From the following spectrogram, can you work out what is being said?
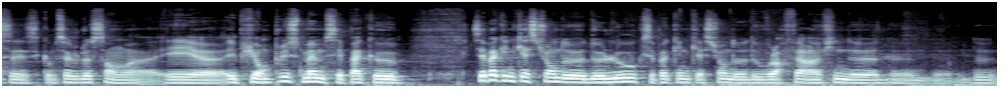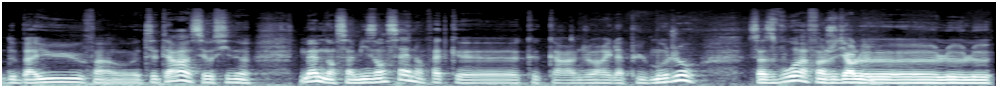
c'est comme ça que je le sens moi. Et, euh, et puis en plus même c'est pas que c'est pas qu'une question de, de look, c'est pas qu'une question de, vouloir faire un film de, de, bahut, enfin, etc. C'est aussi même dans sa mise en scène, en fait, que, que Karan Johar, il a plus le mojo. Ça se voit. Enfin, je veux dire, le,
